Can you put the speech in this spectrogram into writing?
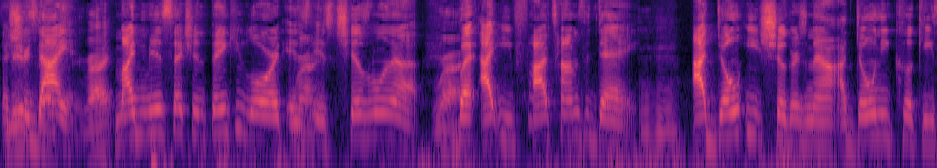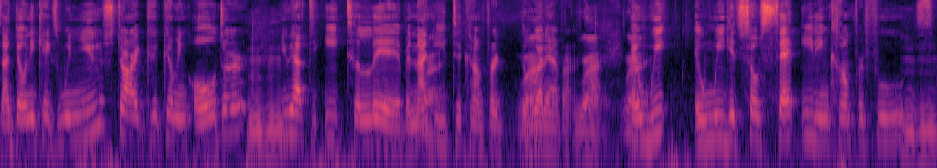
That's your diet. right? My midsection, thank you, Lord, is, Right. is chiseling up. Right. But I eat five times a day. Mm-hmm. I don't eat sugars now. I don't eat cookies. I don't eat cakes. When you start becoming older, mm-hmm. you have to eat to live and not Right. eat to comfort the Right, whatever. right, right. And we and we get so set eating comfort foods mm-hmm.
